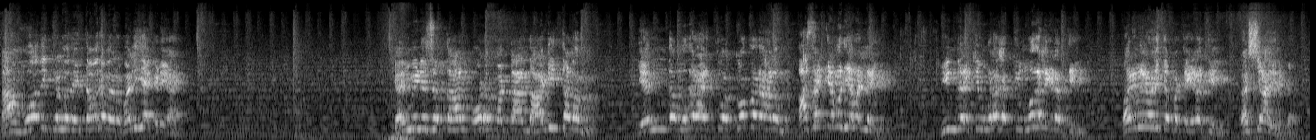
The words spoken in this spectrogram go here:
நாம் மோதிக்கொள்வதை தவிர வேற வழியே கிடையாது. கம்யூனிசத்தால் போடப்பட்ட அந்த அடித்தளம் எந்த முதலாளித்துவ கோப்பனாலும் அசைக்க முடியவில்லை. இன்றைக்கு உலகத்தில் முதல் இடத்தில் வறுமை ஒழிக்கப்பட்ட இடத்தில் ரஷ்யா இருக்கிறது.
